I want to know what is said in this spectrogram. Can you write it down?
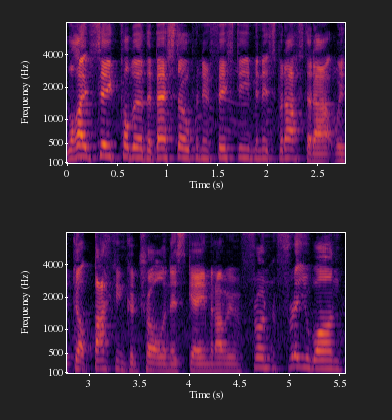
Leipzig probably had the best opening 15 minutes, but after that, we've got back in control in this game, and I'm in front 3-1.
